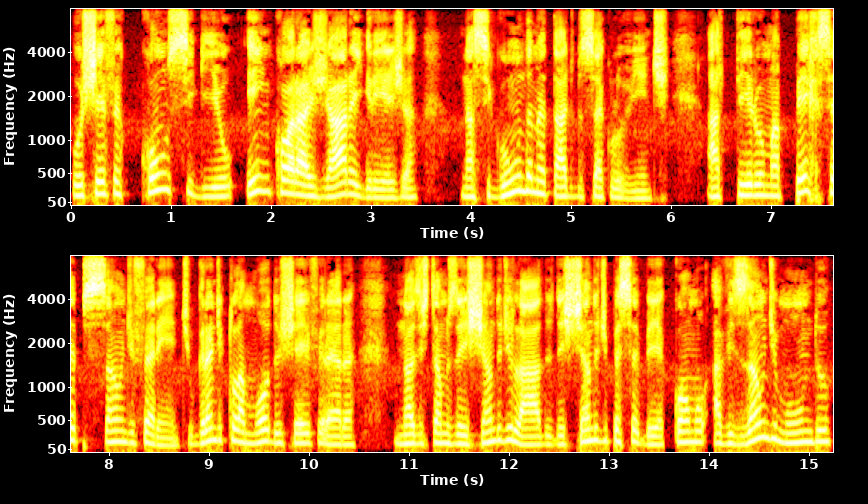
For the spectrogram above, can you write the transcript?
o Schaefer conseguiu encorajar a igreja na segunda metade do século XX a ter uma percepção diferente. O grande clamor do Schaeffer era: nós estamos deixando de lado, deixando de perceber como a visão de mundo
